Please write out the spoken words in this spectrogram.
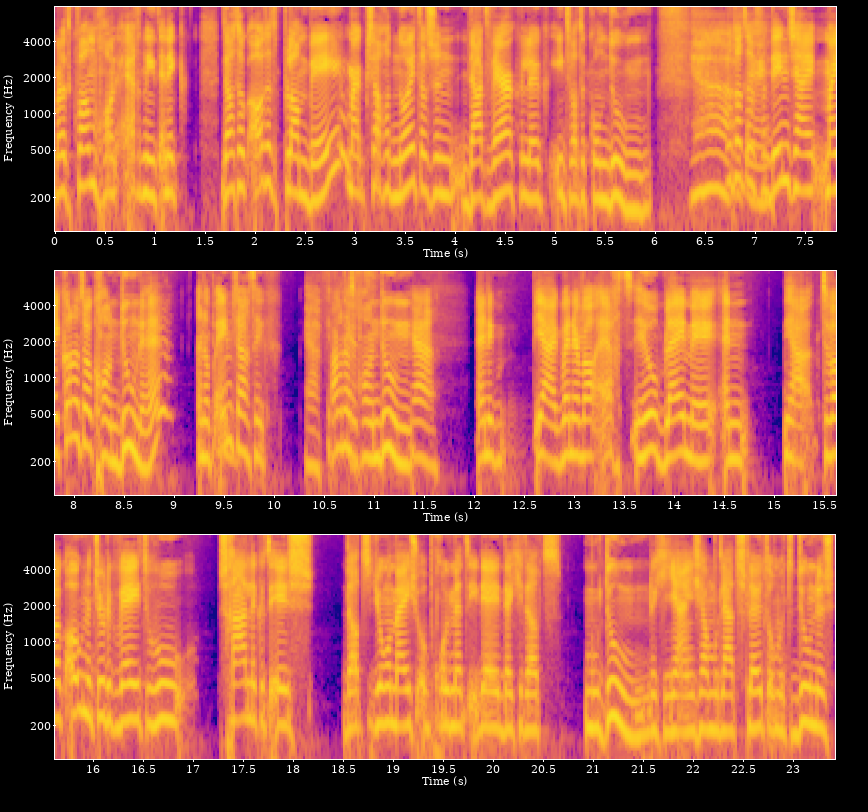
Maar dat kwam gewoon echt niet. En ik dacht ook altijd plan B. Maar ik zag het nooit als een daadwerkelijk iets wat ik kon doen. Ja, Totdat oké. een vriendin zei, maar je kan het ook gewoon doen, hè? En opeens dacht ik, Ja, ik kan het gewoon doen. Ja. En ik, ja, ik ben er wel echt heel blij mee. En ja, terwijl ik ook natuurlijk weet hoe schadelijk het is dat jonge meisjes opgroeien met het idee dat je dat moet doen. Dat je je aan jezelf moet laten sleutelen om het te doen. Dus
